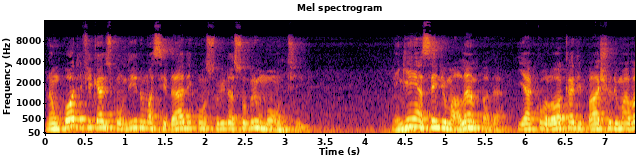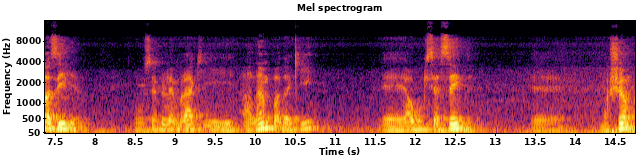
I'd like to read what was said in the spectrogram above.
Não pode ficar escondida uma cidade construída sobre um monte. Ninguém acende uma lâmpada e a coloca debaixo de uma vasilha. Vamos sempre lembrar que a lâmpada aqui é algo que se acende, é uma chama.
